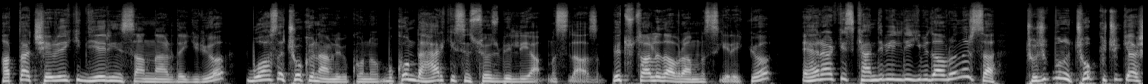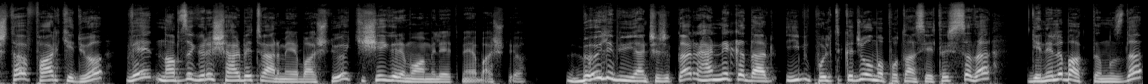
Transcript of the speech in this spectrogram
Hatta çevredeki diğer insanlar da giriyor. Bu aslında çok önemli bir konu. Bu konuda herkesin söz birliği yapması lazım ve tutarlı davranması gerekiyor. Eğer herkes kendi bildiği gibi davranırsa çocuk bunu çok küçük yaşta fark ediyor ve nabza göre şerbet vermeye başlıyor, kişiye göre muamele etmeye başlıyor. Böyle büyüyen çocuklar her ne kadar iyi bir politikacı olma potansiyeli taşısa da genele baktığımızda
